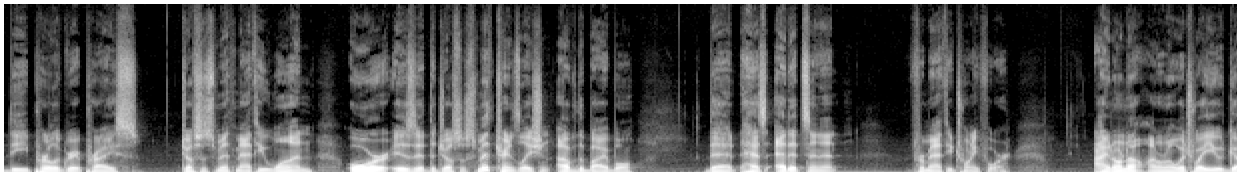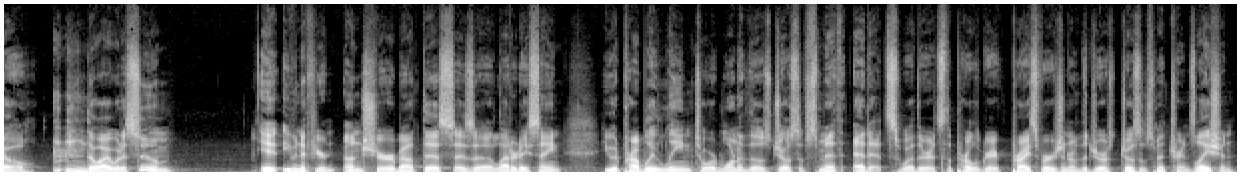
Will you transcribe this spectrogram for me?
the Pearl of Great Price, Joseph Smith Matthew 1, or is it the Joseph Smith translation of the Bible that has edits in it for Matthew 24? I don't know. I don't know which way you would go, though I would assume it, even if you're unsure about this as a Latter day Saint, you would probably lean toward one of those Joseph Smith edits, whether it's the Pearl of Great Price version or the Joseph Smith translation,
